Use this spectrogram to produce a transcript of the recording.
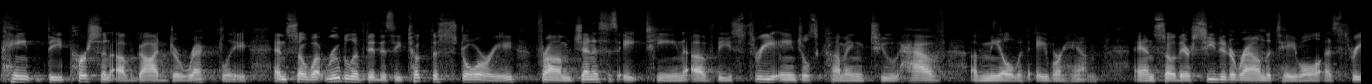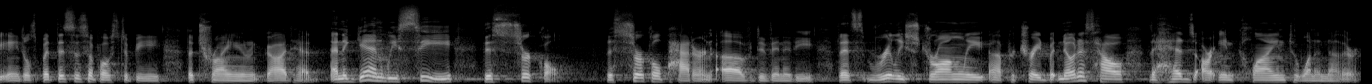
paint the person of God directly. And so what Rublev did is he took the story from Genesis 18 of these three angels coming to have a meal with Abraham. And so they're seated around the table as three angels, but this is supposed to be the triune Godhead. And again, we see this circle, this circle pattern of divinity that's really strongly uh, portrayed. But notice how the heads are inclined to one another.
